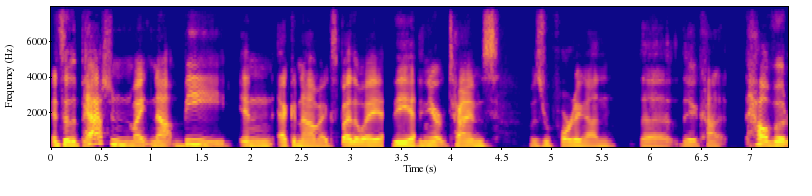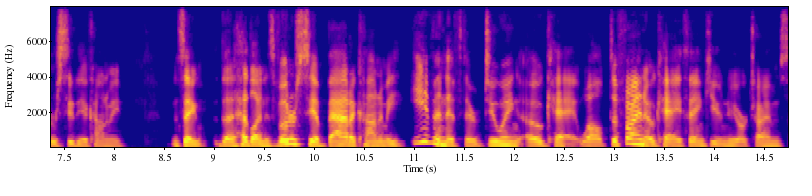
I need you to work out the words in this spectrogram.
And so the passion might not be in economics. By the way, the, uh, the New York Times was reporting on the the econ- how voters see the economy and saying the headline is voters see a bad economy even if they're doing okay. Well, define okay. Thank you, New York Times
